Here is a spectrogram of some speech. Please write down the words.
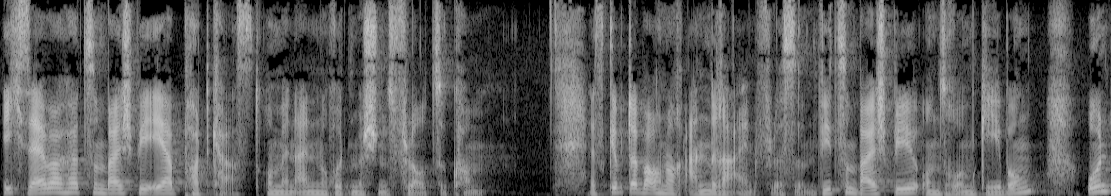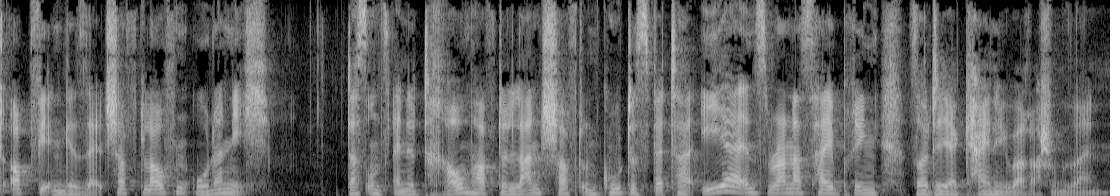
Ich selber höre zum Beispiel eher Podcast, um in einen rhythmischen Flow zu kommen. Es gibt aber auch noch andere Einflüsse, wie zum Beispiel unsere Umgebung und ob wir in Gesellschaft laufen oder nicht. Dass uns eine traumhafte Landschaft und gutes Wetter eher ins Runners High bringen, sollte ja keine Überraschung sein.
